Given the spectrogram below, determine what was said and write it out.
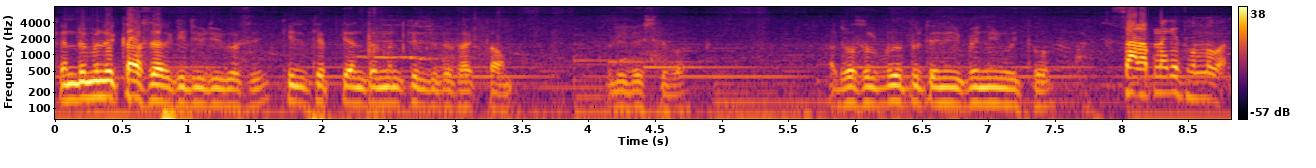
ক্যান্টনমেন্টের কাছে আর কি ডিউটি করছি ক্রিকেট ক্যান্টনমেন্ট কিলকেটে থাকতাম। বেশিরভাগ আর রসুলপুরে তো ট্রেনিং ফ্রেনিং হইতো। স্যার আপনাকে ধন্যবাদ।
